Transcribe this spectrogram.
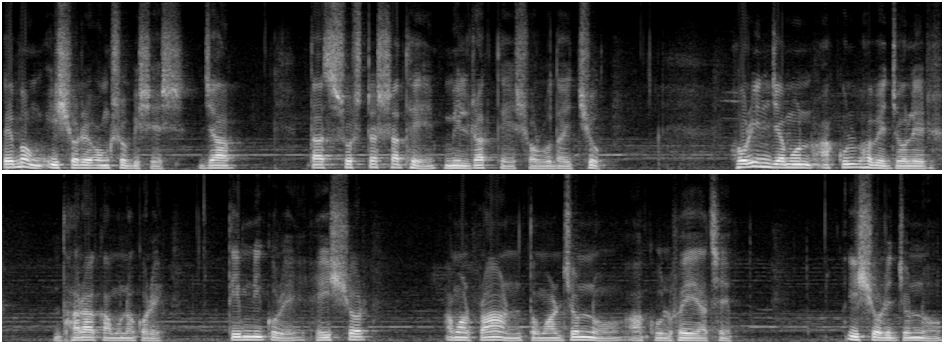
এবং ঈশ্বরের অংশ বিশেষ, যা তার স্রষ্টার সাথে মিল রাখতে সর্বদা ইচ্ছুক। হরিণ যেমন আকুলভাবে জলের ধারা কামনা করে, তেমনি করে হে ঈশ্বর, আমার প্রাণ তোমার জন্য আকুল হয়ে আছে। ঈশ্বরের জন্য,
